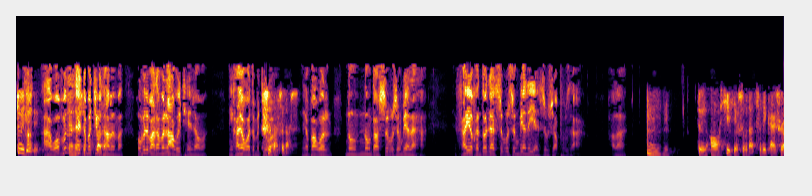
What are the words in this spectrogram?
对对对，啊，我不是在这么救他们吗？我不是把他们拉回天上吗？你还要我怎么救啊？是的，是的，你要把我弄弄到师傅身边来啊！还有很多在师傅身边的也是小菩萨。好了，嗯嗯嗯，对哦，谢谢师傅的慈悲开示。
